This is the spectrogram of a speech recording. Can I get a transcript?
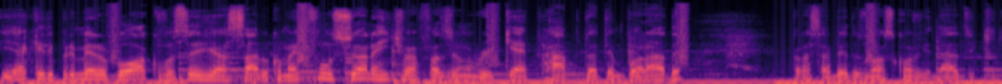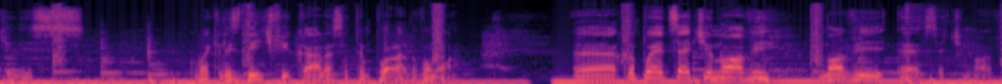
E aquele primeiro bloco você já sabe como é que funciona. A gente vai fazer um recap rápido da temporada para saber dos nossos convidados o que, que eles. Como é que eles identificaram essa temporada. Vamos lá. É, campanha de 7 e 9. 9. É, 7 e 9.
